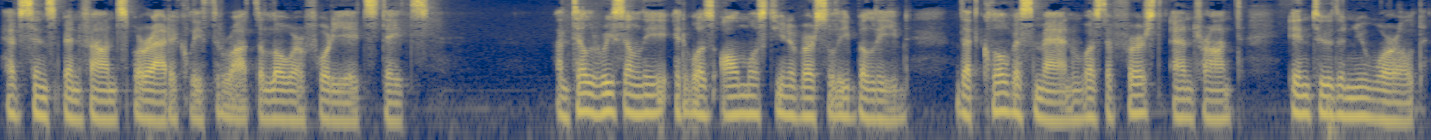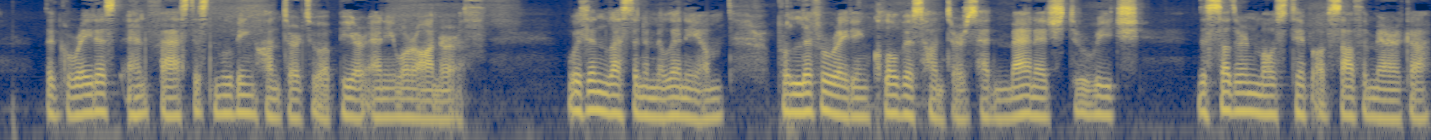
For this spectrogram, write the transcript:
have since been found sporadically throughout the lower 48 states. Until recently, it was almost universally believed that Clovis Man was the first entrant into the New World, the greatest and fastest moving hunter to appear anywhere on Earth. Within less than a millennium, proliferating Clovis hunters had managed to reach the southernmost tip of South America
